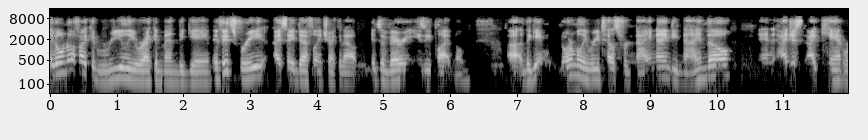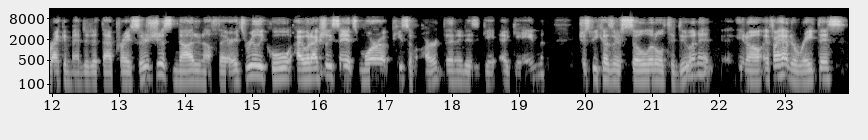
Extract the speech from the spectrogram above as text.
I don't know if I could really recommend the game. If it's free, I say definitely check it out. It's a very easy platinum. Uh, the game normally retails for nine ninety nine though, and I just I can't recommend it at that price. There's just not enough there. It's really cool. I would actually say it's more a piece of art than it is ga- a game just because there's so little to do in it. You know, if I had to rate this,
